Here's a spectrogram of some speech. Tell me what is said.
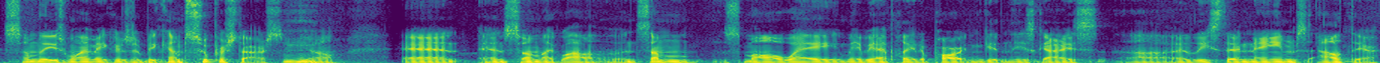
some of these winemakers have become superstars, you know. And, and so I'm like, wow, in some small way, maybe I played a part in getting these guys, uh, at least their names out there.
